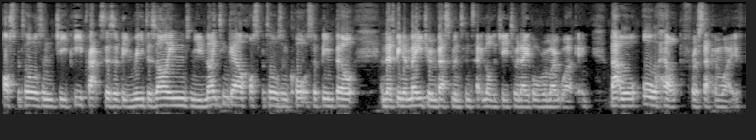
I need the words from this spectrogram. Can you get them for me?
Hospitals and GP practices have been redesigned. New Nightingale hospitals and courts have been built. And there's been a major investment in technology to enable remote working. That will all help for a second wave.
